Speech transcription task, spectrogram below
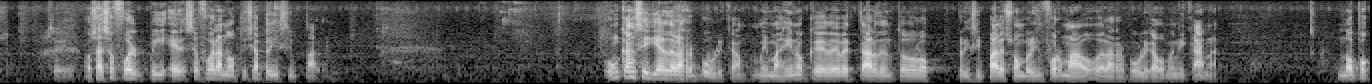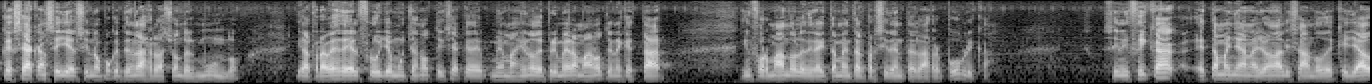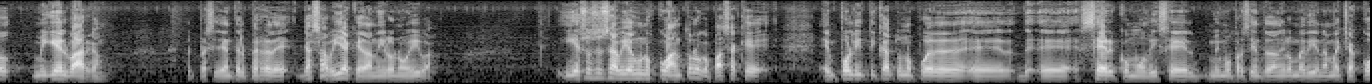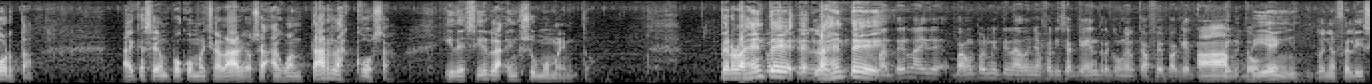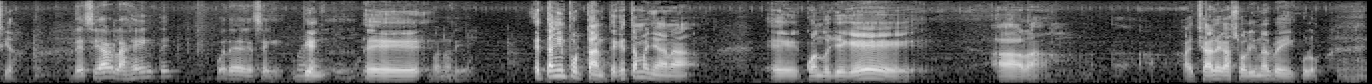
O sea, eso fue, el pie, esa fue la noticia principal. Un canciller de la República, me imagino que debe estar dentro de los principales hombres informados de la República Dominicana. No porque sea canciller, sino porque tiene la relación del mundo y a través de él fluyen muchas noticias que me imagino de primera mano tiene que estar informándole directamente al presidente de la República. Significa, esta mañana yo analizando, de que ya Miguel Vargas, el presidente del PRD, ya sabía que Danilo no iba. Y eso se sabía en unos cuantos, lo que pasa es que en política tú no puedes eh, eh, ser, como dice el mismo presidente Danilo Medina, mecha corta, hay que ser un poco mecha larga, o sea, aguantar las cosas y decirla en su momento. Pero la gente, la gente... vamos a permitirle a doña Felicia que entre con el café para que... Ah, bien, doña Felicia. Desear la gente puede seguir. Bien. Eh, Buenos días. Es tan importante que esta mañana, eh, cuando llegué a, a, echarle gasolina al vehículo,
